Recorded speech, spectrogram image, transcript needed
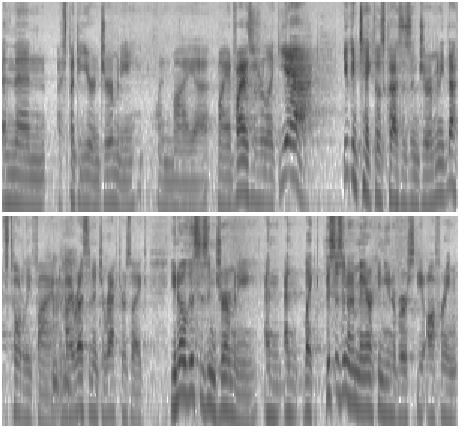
and then I spent a year in Germany when my uh, my advisors were like, "Yeah, you can take those classes in Germany. That's totally fine." And my mm-hmm. resident director was like, "You know, this is in Germany, and and like this isn't an American university offering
